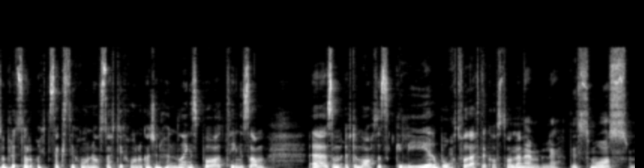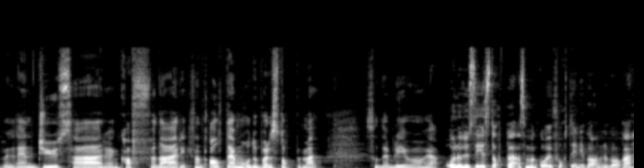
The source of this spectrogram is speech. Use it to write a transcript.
Så plutselig har du brukt 60 kroner, 70 kroner, kanskje en hundrings på ting som, som automatisk glir bort fra dette kostholdet. Nemlig. De små En juice her, en kaffe der, ikke sant. Alt det må du bare stoppe med. Så det blir jo Ja. Og når du sier stoppe, altså man går jo fort inn i vanene våre.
